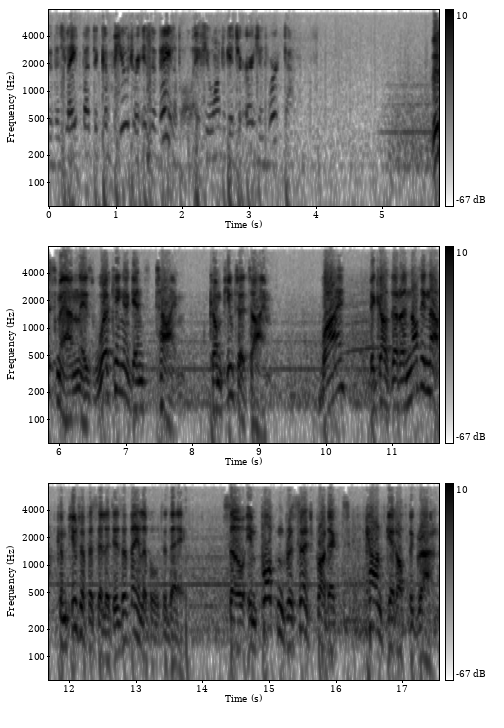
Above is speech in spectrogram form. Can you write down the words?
you this late, but the computer is available if you want to get your urgent work done. This man is working against time, computer time. Why? Because there are not enough computer facilities available today. So important research projects can't get off the ground.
